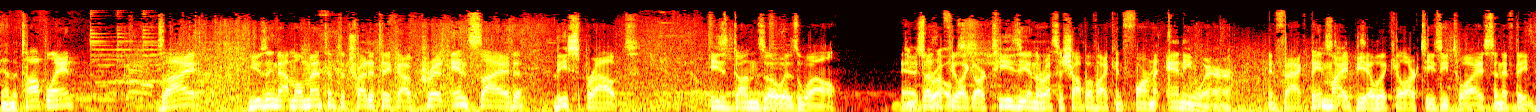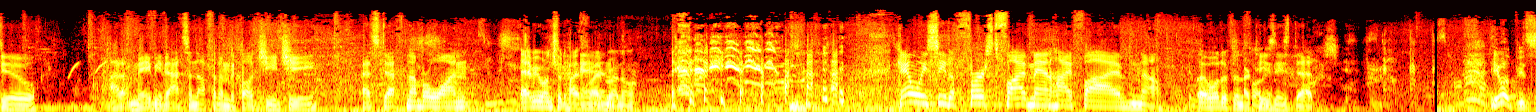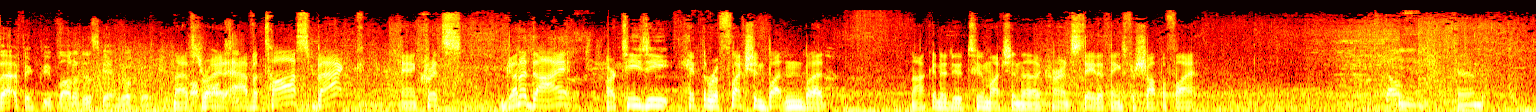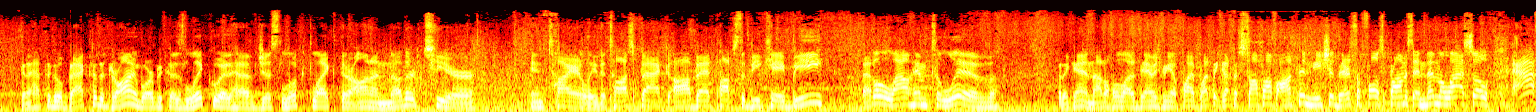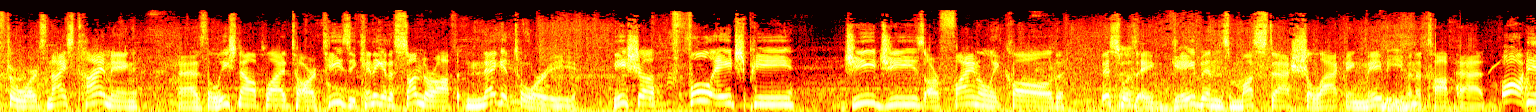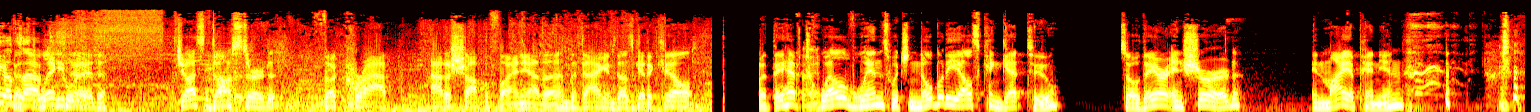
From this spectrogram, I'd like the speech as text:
And the top lane, Zai using that momentum to try to take out Crit inside the Sprout. He's Dunzo as well. And it doesn't feel like. Arteezy and the rest of Shopify can farm anywhere. In fact, they might be able to kill Arteezy twice, and if they do, I don't, maybe that's enough for them to call GG. That's death number one. Everyone should high five And- right now. Can't we see the first five-man high five? No. That would have been. Arteezy's dead. He would be zapping people out of this game real quick. That's Oh, right. Boxi. Avatos back, and Crit's gonna die. Arteezy hit the reflection button, but not gonna do too much in the current state of things for Shopify. Hmm. And gonna have to go back to the drawing board because Liquid have just looked like they're on another tier entirely. The toss back, Abed pops the BKB. That'll allow him to live. But again, not a whole lot of damage being applied. But they got the stop off onto Nisha. There's the false promise, and then the lasso afterwards. Nice timing as the leash now applied to Arteezy. Can he get a Sunder off? Negatory. Nisha, full HP. GGs are finally called. This was a Gaben's mustache shellacking, maybe even a top hat. Oh, he got zapped. Liquid just dumpstered the crap out of Shopify. And yeah, the, the Dagon does get a kill. But they have Okay. 12 wins, which nobody else can get to. So they are insured, in my opinion,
